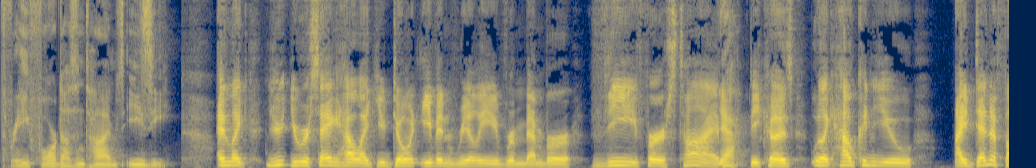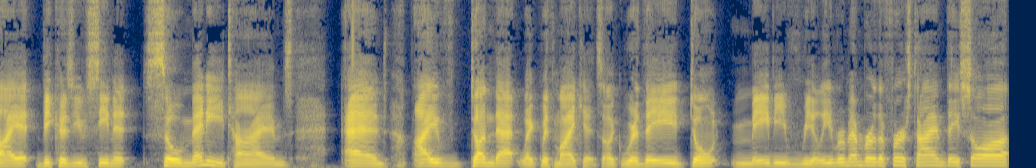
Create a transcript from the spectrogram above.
3 4 dozen times easy. And like you, you were saying how like you don't even really remember the first time, Yeah. Because like, how can you identify it because you've seen it so many times? And I've done that like with my kids, like where they don't maybe really remember the first time they saw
